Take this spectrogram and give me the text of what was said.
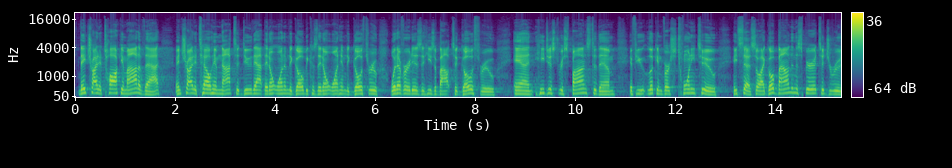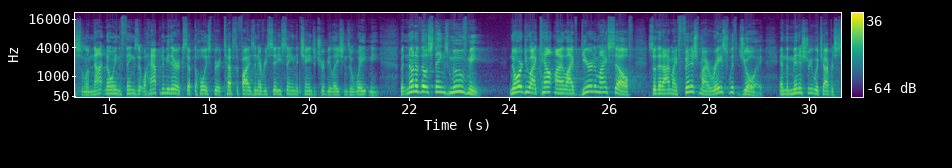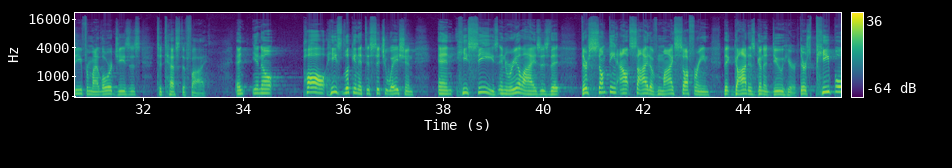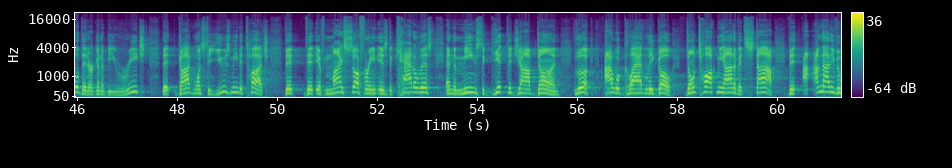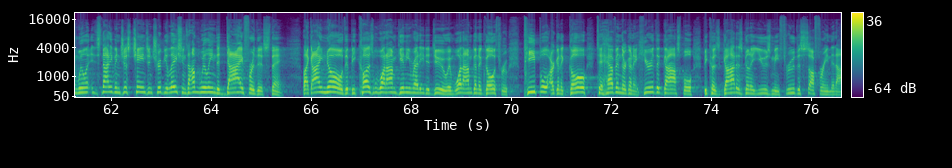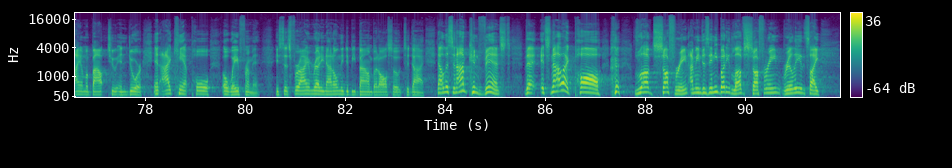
they try to talk him out of that and try to tell him not to do that. They don't want him to go because they don't want him to go through whatever it is that he's about to go through. And he just responds to them. If you look in verse 22, he says, So I go bound in the Spirit to Jerusalem, not knowing the things that will happen to me there, except the Holy Spirit testifies in every city, saying that change of tribulations await me. But none of those things move me, nor do I count my life dear to myself, so that I might finish my race with joy and the ministry which I've received from my Lord Jesus to testify. And you know, Paul, he's looking at this situation and he sees and realizes that there's something outside of my suffering that God is going to do here. There's people that are going to be reached that God wants to use me to touch that that if my suffering is the catalyst and the means to get the job done, look, I will gladly go. Don't talk me out of it. Stop. That I, I'm not even willing, it's not even just change and tribulations. I'm willing to die for this thing. Like, I know that because what I'm getting ready to do and what I'm going to go through, people are going to go to heaven. They're going to hear the gospel because God is going to use me through the suffering that I am about to endure. And I can't pull away from it. He says, For I am ready not only to be bound, but also to die. Now, listen, I'm convinced that it's not like Paul loved suffering. I mean, does anybody love suffering? Really? It's like,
